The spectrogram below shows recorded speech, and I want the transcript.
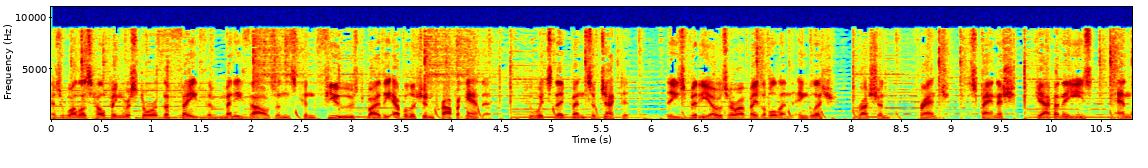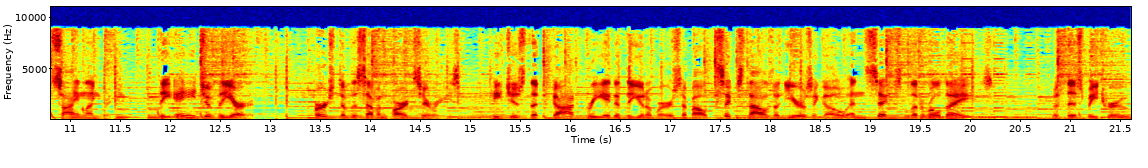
as well as helping restore the faith of many thousands confused by the evolution propaganda to which they've been subjected. These videos are available in English, Russian, French, Spanish, Japanese, and sign language. The Age of the Earth, first of the seven part series, teaches that God created the universe about 6,000 years ago in six literal days. Could this be true?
